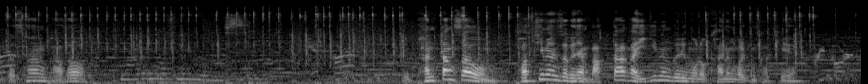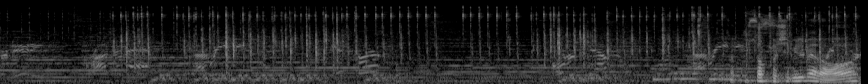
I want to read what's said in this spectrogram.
일단 상황 봐서 반땅 싸움 버티면서 그냥 막다가 이기는 그림으로 가는 걸 좀 갈게요 자. 구서프 11barracks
